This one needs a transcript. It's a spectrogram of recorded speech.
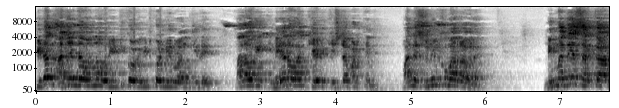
ಹಿಡನ್ ಅಜೆಂಡಾವನ್ನು ಅವರು ಇಟ್ಕೊ, ಇಟ್ಕೊಂಡಿರುವಂತಿದೆ. ನಾನು ಅವರಿಗೆ ನೇರವಾಗಿ ಕೇಳಲಿಕ್ಕೆ ಇಷ್ಟಪಡ್ತೇನೆ. ಮೊನ್ನೆ ಸುನಿಲ್ ಕುಮಾರ್ ಅವರೇ ನಿಮ್ಮದೇ ಸರ್ಕಾರ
